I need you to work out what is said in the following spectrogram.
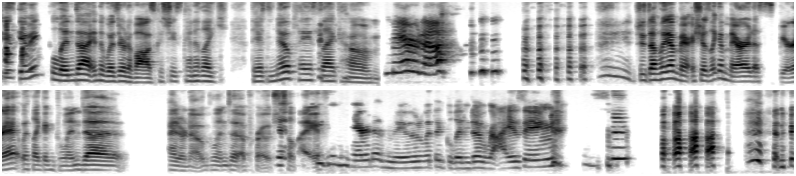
she's giving Glinda in The Wizard of Oz because she's kind of like, there's no place like home. Merida. she's definitely a Mer- she has like a Merida spirit with like a Glinda, I don't know, Glinda approach to life. She's in Merida moon with a Glinda rising. and a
